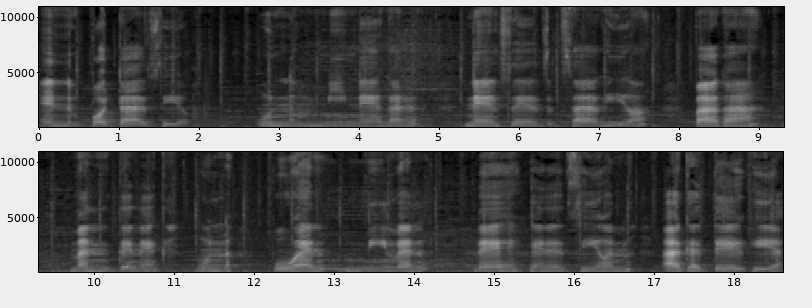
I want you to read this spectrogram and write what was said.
en potasio, un mineral necesario para mantener un buen nivel de generación arterial.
